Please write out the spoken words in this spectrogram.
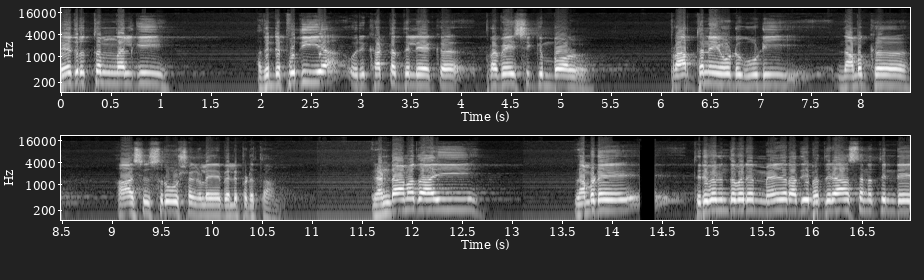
നേതൃത്വം നൽകി അതിന്റെ പുതിയ ഒരു ഘട്ടത്തിലേക്ക് പ്രവേശിക്കുമ്പോൾ പ്രാർത്ഥനയോടുകൂടി നമുക്ക് ആ ശുശ്രൂഷകളെ ബലപ്പെടുത്താം. രണ്ടാമതായി നമ്മുടെ തിരുവനന്തപുരം മേജർ അതിഭദ്രാസനത്തിന്റെ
